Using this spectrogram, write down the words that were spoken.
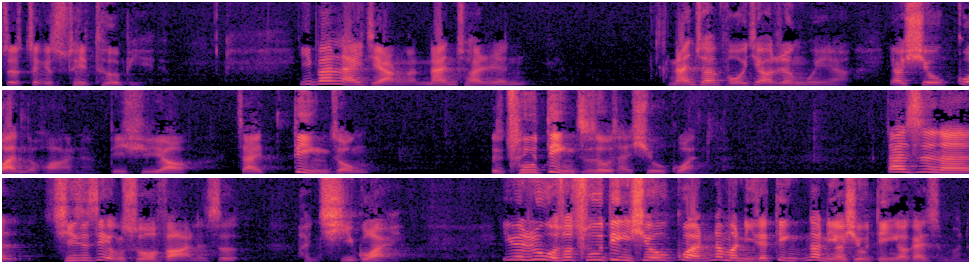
这这个是最特别的。一般来讲啊，南传人、南传佛教认为啊，要修观的话呢，必须要在定中出定之后才修观的。但是呢，其实这种说法呢是很奇怪。”因为如果说初定修观，那么你在定，那你要修定要干什么呢？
